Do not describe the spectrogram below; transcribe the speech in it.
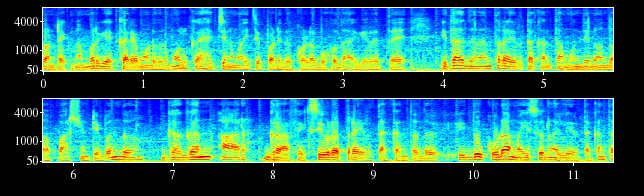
ಕಾಂಟ್ಯಾಕ್ಟ್ ನಂಬರ್ಗೆ ಕರೆ ಮಾಡೋದ್ರ ಮೂಲಕ ಹೆಚ್ಚಿನ ಮಾಹಿತಿ ಪಡೆದುಕೊಳ್ಳಬಹುದಾಗಿರುತ್ತೆ. ಇದಾದ ನಂತರ ಇರತಕ್ಕಂಥ ಮುಂದಿನ ಒಂದು ಅಪಾರ್ಚುನಿಟಿ ಬಂದು ಗಗನ್ ಆರ್ ಗ್ರಾಫಿಕ್ಸ್. ಇವ್ರ ಹತ್ರ ಇರತಕ್ಕಂಥದ್ದು. ಇದು ಕೂಡ ಮೈಸೂರಿನಲ್ಲಿ ಇರತಕ್ಕಂಥ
